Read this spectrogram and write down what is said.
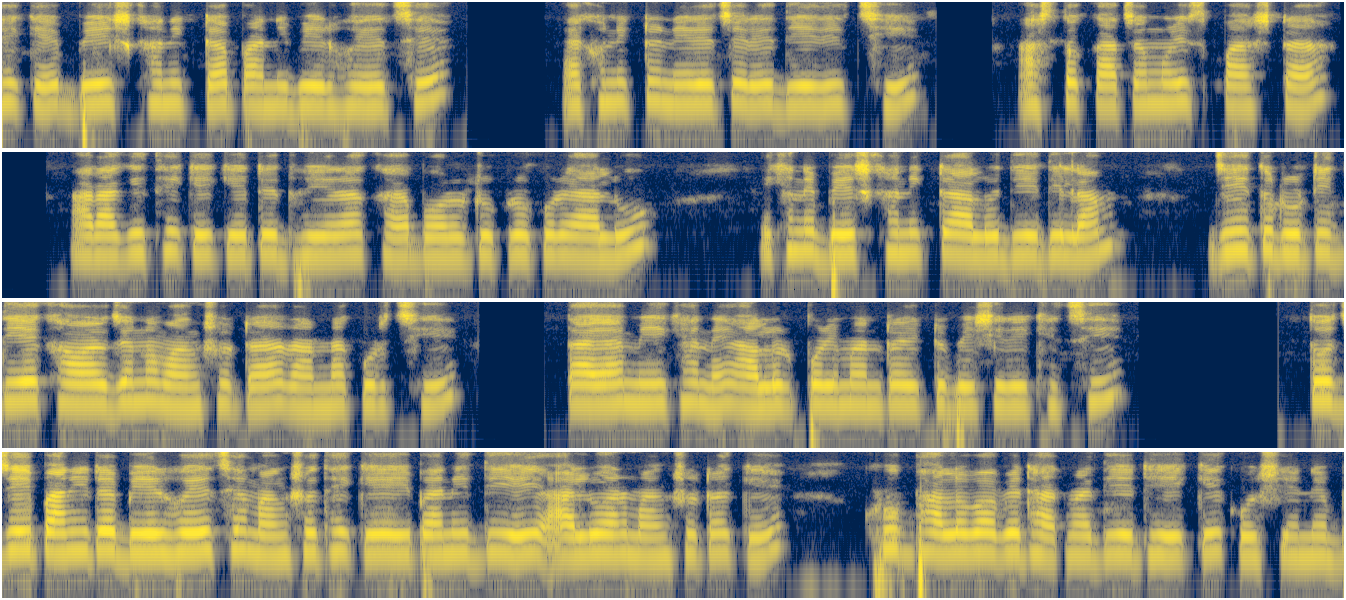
থেকে বেশ খানিকটা পানি বের হয়েছে। এখন একটু নেড়ে চেড়ে দিয়ে দিচ্ছি। আস্ত কাঁচামরিচ পাঁচটা আর আগে থেকে কেটে ধুয়ে রাখা বড় টুকরো করে আলু। এখানে বেশ খানিকটা আলু দিয়ে দিলাম। যেহেতু রুটি দিয়ে খাওয়ার জন্য মাংসটা রান্না করছি, তাই আমি এখানে আলুর পরিমাণটা একটু বেশি রেখেছি। তো যেই পানিটা বের হয়েছে মাংস থেকে, এই পানি দিয়েই আলু আর মাংসটাকে খুব ভালোভাবে ঢাকনা দিয়ে ঢেকে কষিয়ে নেব।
